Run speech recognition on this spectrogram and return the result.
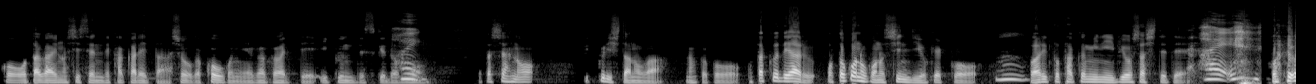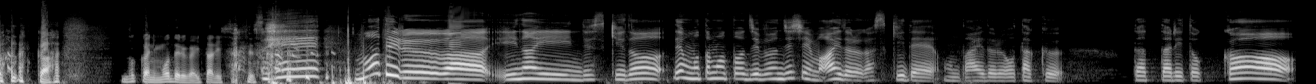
こう、お互いの視線で書かれた章が交互に描かれていくんですけども、はい私、あの、びっくりしたのが、なんかこう、オタクである男の子の心理を結構、うん。割と巧みに描写してて、はい。これはなんか、どっかにモデルがいたりしたんですか？えー、モデルはいないんですけど、でももともと自分自身もアイドルが好きで、本当アイドルオタクだったりとか、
